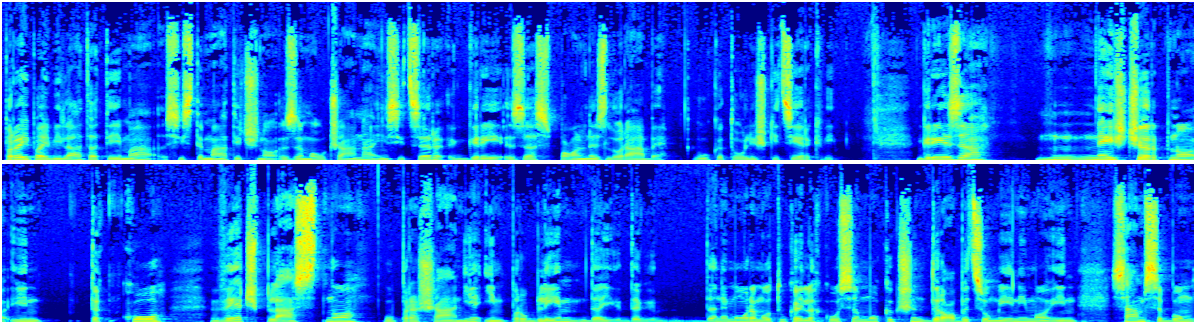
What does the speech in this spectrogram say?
Prej pa je bila ta tema sistematično zamolčana in sicer gre za spolne zlorabe v katoliški cerkvi. Gre za neizčrpno in tako večplastno vprašanje in problem, da, da, da ne moremo tukaj lahko samo kakšen drobec omenimo, in sam se bom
